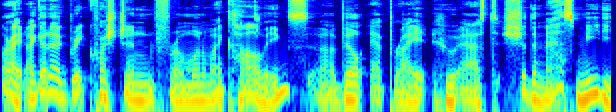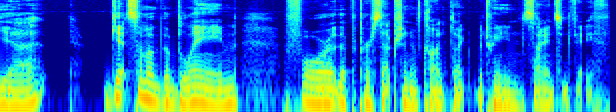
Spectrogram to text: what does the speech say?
All right, I got a great question from one of my colleagues, uh, Bill Eppright, who asked, should the mass media get some of the blame for the perception of conflict between science and faith?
